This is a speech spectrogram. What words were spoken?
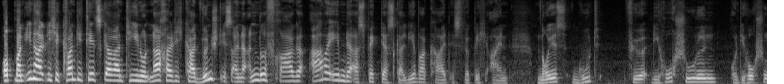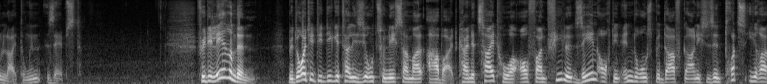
Ob man inhaltliche Quantitätsgarantien und Nachhaltigkeit wünscht, ist eine andere Frage, aber eben der Aspekt der Skalierbarkeit ist wirklich ein neues Gut für die Hochschulen und die Hochschulleitungen selbst. Für die Lehrenden bedeutet die Digitalisierung zunächst einmal Arbeit, keine Zeit, hoher Aufwand. Viele sehen auch den Änderungsbedarf gar nicht. Sie sind trotz ihrer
